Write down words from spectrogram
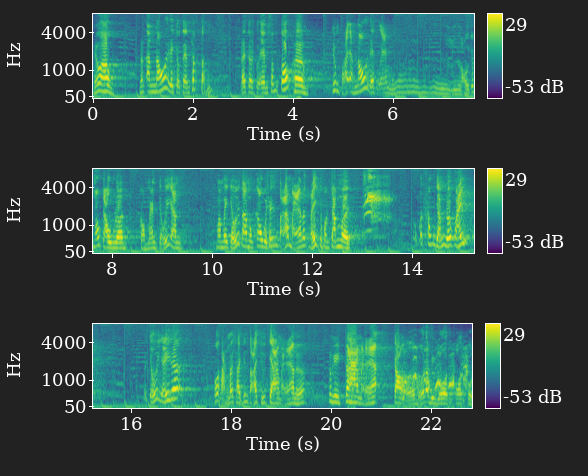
Hiểu không? Nên anh nói để cho tụi em thức tỉnh, để cho tụi em sống tốt hơn. Chứ không phải anh nói để tụi em lội cái máu trâu lên còn em chửi anh. Mà mày chửi tao một câu thì sao chính tả mẹ nó bảy phần trăm rồi? Nó không giận được mày. Nó chửi vậy đó. Có thằng nói sai chính tả chữ cha mẹ nữa. Nó ghi cha mẹ. Trời ơi, bữa đó bigo tôi coi tôi cười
